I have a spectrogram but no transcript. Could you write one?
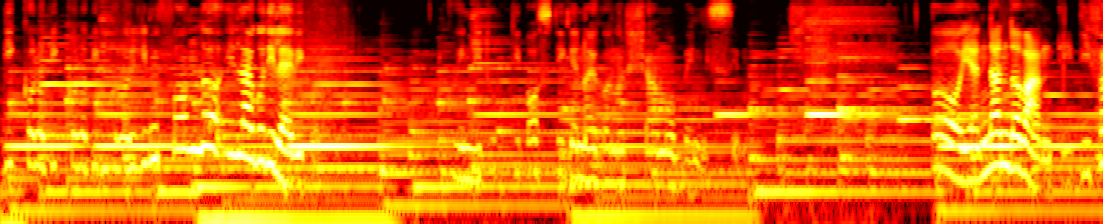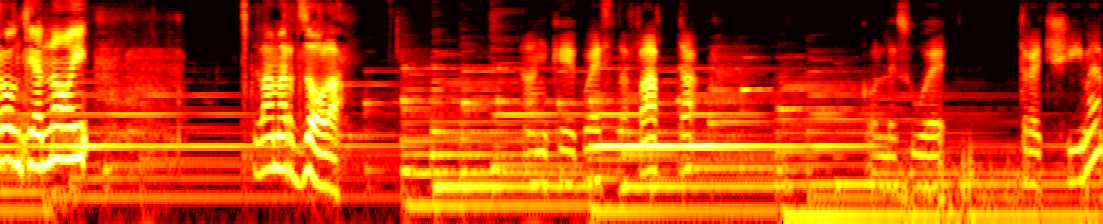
piccolo piccolo piccolo lì in fondo il lago di Levico. Quindi tutti i posti che noi conosciamo benissimo. Poi andando avanti, di fronte a noi la Marzola. Anche questa fatta sue tre cime.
